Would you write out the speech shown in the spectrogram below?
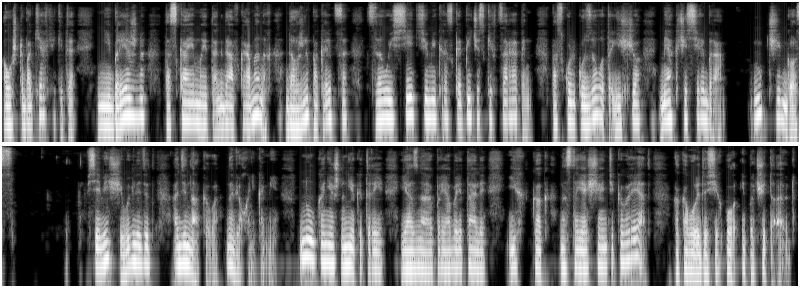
а уж табакерки-то небрежно, таскаемые тогда в карманах, должны покрыться целой сетью микроскопических царапин, поскольку золото еще мягче серебра. Ничегос. Все вещи выглядят одинаково, навехонькими. Ну, конечно, некоторые, я знаю, приобретали их как настоящий антиквариат, каковой до сих пор и почитают.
